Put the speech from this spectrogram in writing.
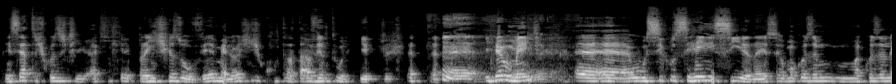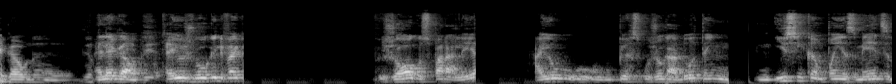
tem certas coisas que aqui que pra gente resolver é melhor a gente contratar aventureiros. É, e realmente é, é, o ciclo se reinicia, né? Isso é uma coisa, uma coisa legal, né? É legal. Aí o jogo ele vai jogos paralelos. Aí o, o, o jogador tem isso em campanhas médias,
